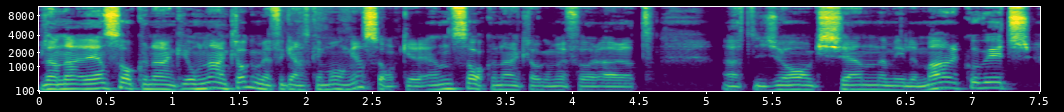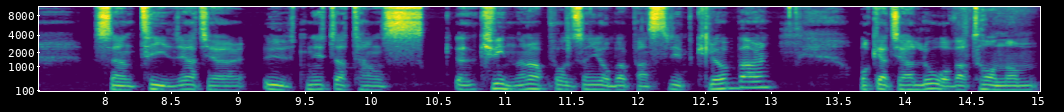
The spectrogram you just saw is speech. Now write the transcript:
Bland en sak hon, ank hon anklagar mig för ganska många saker. En sak hon anklagar mig för är att, att jag känner Mille Markovic sen tidigare att jag utnyttjat hans eh, kvinnorna på, som jobbar på hans strippklubbar och att jag har lovat honom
